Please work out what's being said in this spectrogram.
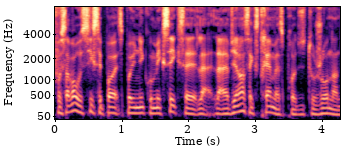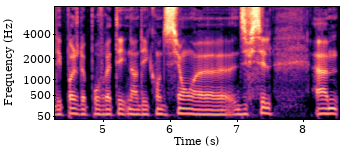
faut savoir aussi que c'est pas c'est pas unique au Mexique. C'est la, la, violence extrême, elle se produit toujours dans des poches de pauvreté, dans des conditions euh, difficiles. Euh,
